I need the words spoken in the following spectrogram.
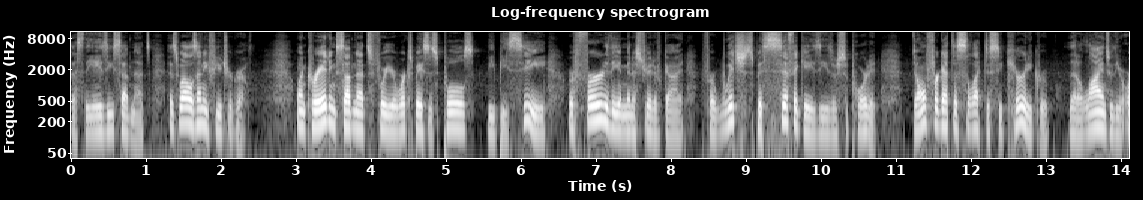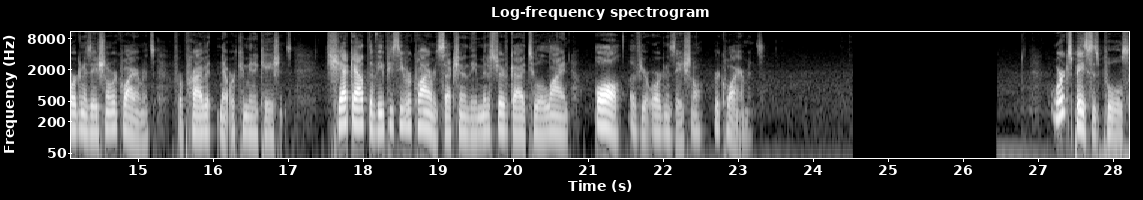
that's the AZ subnets, as well as any future growth. When creating subnets for your workspace's pools, VPC, refer to the administrative guide for which specific AZs are supported. Don't forget to select a security group that aligns with your organizational requirements for private network communications. Check out the VPC requirements section of the administrative guide to align all of your organizational requirements. Workspaces pools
